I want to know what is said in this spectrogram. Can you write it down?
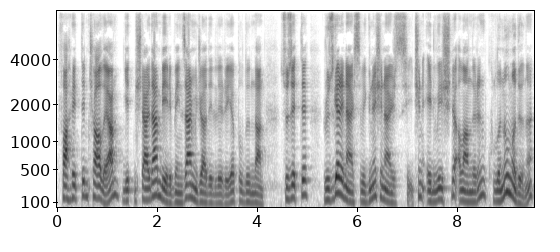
Fahrettin Çağlayan 70'lerden beri benzer mücadeleleri yapıldığından söz etti. Rüzgar enerjisi ve güneş enerjisi için elverişli alanların kullanılmadığını,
